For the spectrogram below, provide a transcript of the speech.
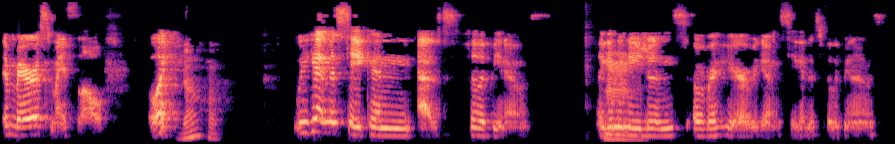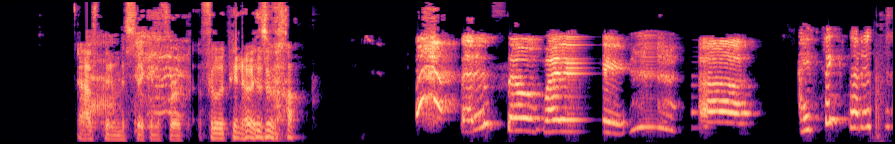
embarrass myself. Like No. we get mistaken as Filipinos. Like Mm. Indonesians over here, we get mistaken as Filipinos. I've Yeah. been mistaken for a Filipino as well. That is so funny. Uh, I think that is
